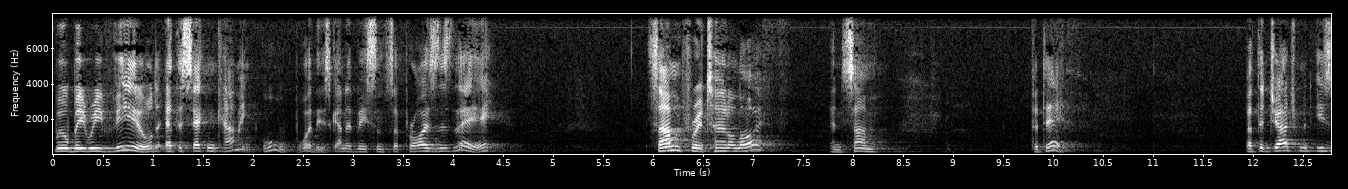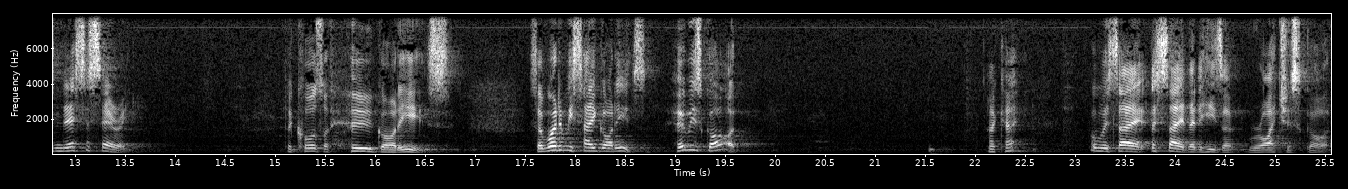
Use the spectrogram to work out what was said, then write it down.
will be revealed at the second coming. Oh, boy, there's going to be some surprises there. Some for eternal life and some for death. But the judgment is necessary because of who God is. So, what do we say God is? Who is God? Okay? Well, we say, let's say that He's a righteous God.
